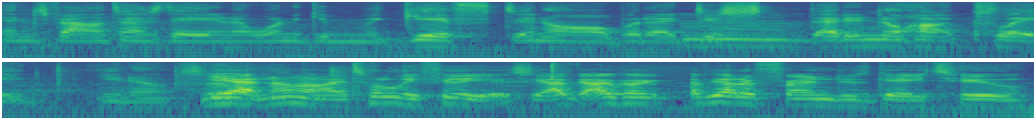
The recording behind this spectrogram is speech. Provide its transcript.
and it's Valentine's Day, and I want to give him a gift and all, but I just I didn't know how it played, you know. So. Mm. Yeah, no, no, I totally feel you. See, I've got, I've got, I've got a friend who's gay too,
